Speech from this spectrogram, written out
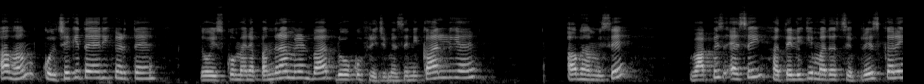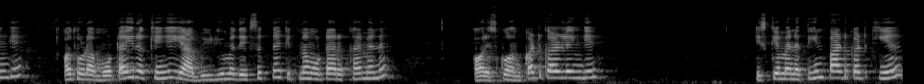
अब हम कुलचे की तैयारी करते हैं। तो इसको मैंने पंद्रह मिनट बाद डो को फ्रिज में से निकाल लिया है। अब हम इसे वापस ऐसे ही हथेली की मदद से प्रेस करेंगे, और थोड़ा मोटा ही रखेंगे। या वीडियो में देख सकते हैं कितना मोटा रखा है मैंने। और इसको हम कट कर लेंगे। इसके मैंने तीन पार्ट कट किए हैं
